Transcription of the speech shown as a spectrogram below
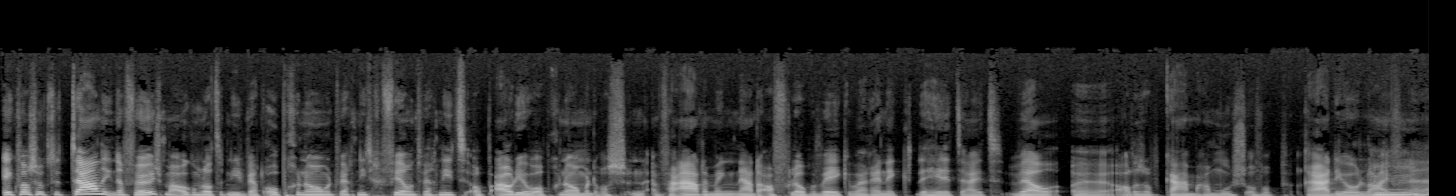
ik was ook totaal niet nerveus, maar ook omdat het niet werd opgenomen. Het werd niet gefilmd, het werd niet op audio opgenomen. Er was een verademing na de afgelopen weken... waarin ik de hele tijd wel eh, alles op camera moest of op radio live. hè.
